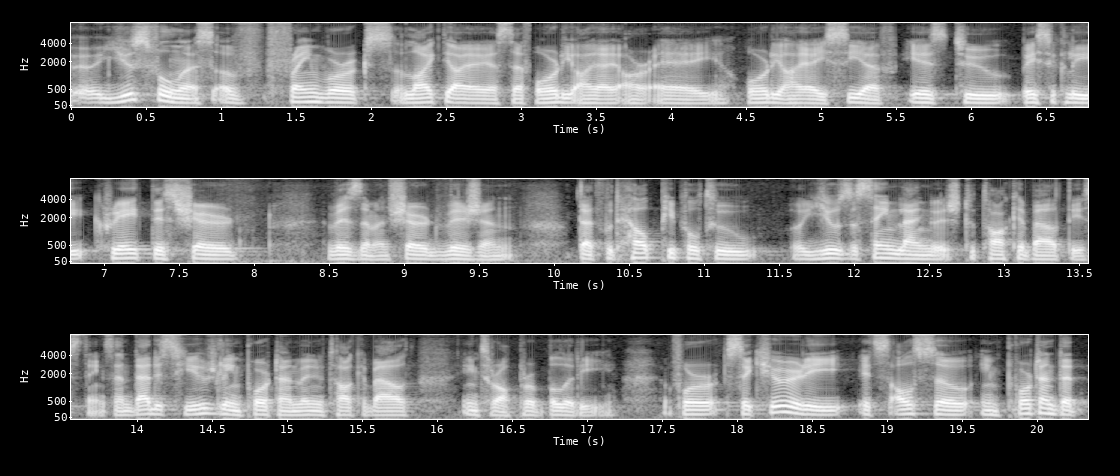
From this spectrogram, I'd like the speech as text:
uh, usefulness of frameworks like the IISF or the IIRA or the IICF is to basically create this shared wisdom and shared vision that would help people to use the same language to talk about these things. And that is hugely important when you talk about interoperability. For security, it's also important that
